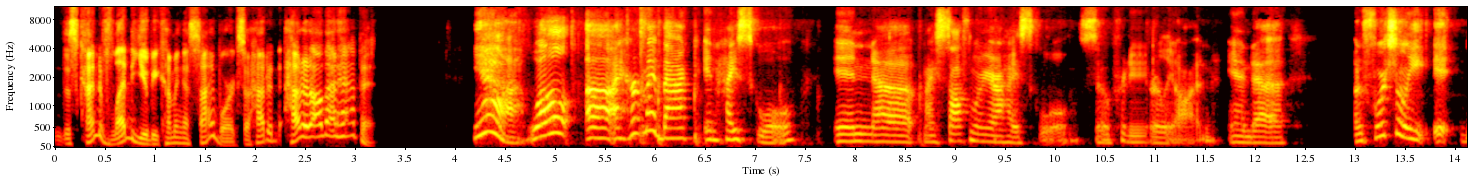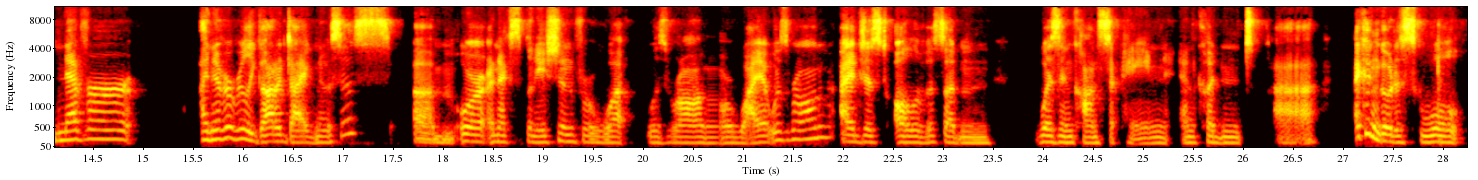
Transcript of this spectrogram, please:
this kind of led to you becoming a cyborg. So how did how did all that happen? Yeah, well, uh, I hurt my back in high school in uh, my sophomore year of high school, so pretty early on. And uh, unfortunately, it never, I never really got a diagnosis um, or an explanation for what was wrong or why it was wrong. I just all of a sudden was in constant pain and couldn't. Uh, I couldn't go to school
